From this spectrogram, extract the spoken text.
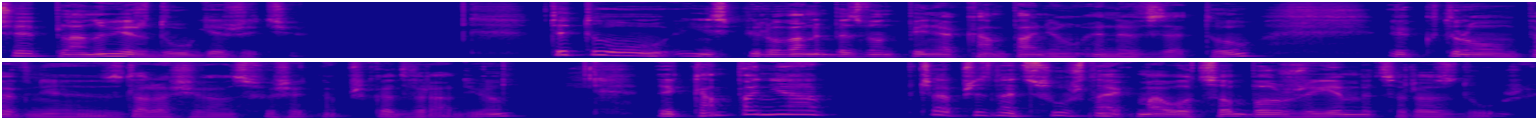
Czy planujesz długie życie? Tytuł inspirowany bez wątpienia kampanią NFZ-u, y, którą pewnie zdarza się Wam słyszeć na przykład w radiu. Y, kampania, trzeba przyznać, słuszna jak mało co, bo żyjemy coraz dłużej.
